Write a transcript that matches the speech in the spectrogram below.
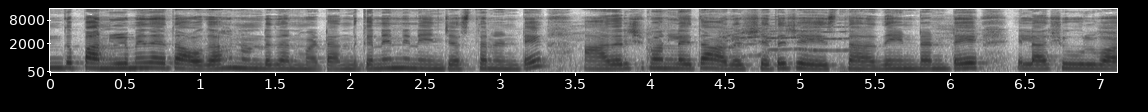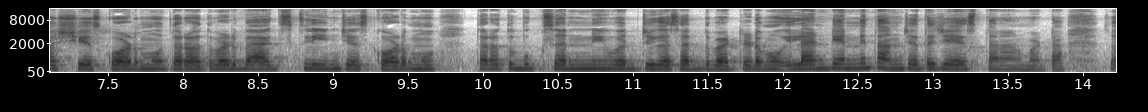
ఇంకా పనుల మీద అయితే అవగాహన ఉండదన్నమాట. అందుకనే నేను ఏం చేస్తానంటే ఆదర్శ పనులు అయితే ఆదర్శ అయితే చేయిస్తాను. అదేంటంటే ఇలా షూలు వాష్ చేసుకోవడము తర్వాత వాడి బ్యాగ్స్ క్లీన్ చేసుకోవడము తర్వాత బుక్స్ అన్నీ వజ్జిగా సర్దిపెట్టడము ఇలాంటివన్నీ తన చేత చేస్తానమాట సో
